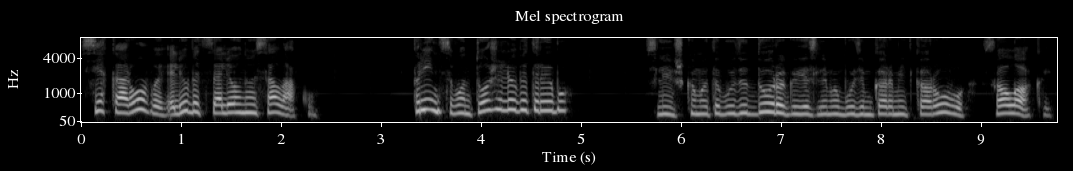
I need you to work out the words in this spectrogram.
Все коровы любят соленую салаку. Принц вон тоже любит рыбу. Слишком это будет дорого, если мы будем кормить корову салакой.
